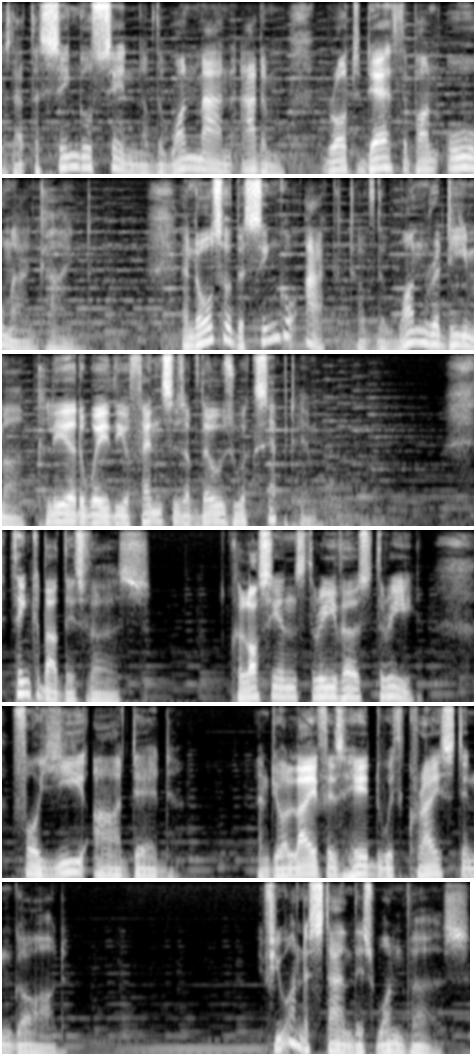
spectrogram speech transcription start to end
is that the single sin of the one man Adam brought death upon all mankind, and also the single act of the one Redeemer cleared away the offences of those who accept him. Think about this verse. Colossians 3 verse 3 For ye are dead, and your life is hid with Christ in God. If you understand this one verse,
